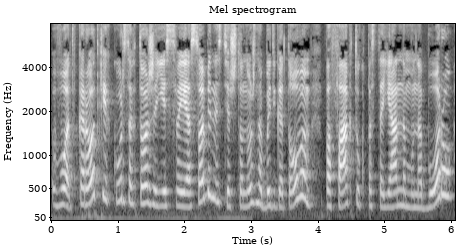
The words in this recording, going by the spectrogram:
Вот, в коротких курсах тоже есть свои особенности, что нужно быть готовым по факту к постоянному набору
